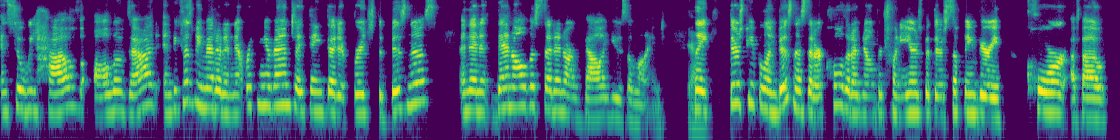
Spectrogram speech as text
and so we have all of that. And because we met at a networking event, I think that it bridged the business. And then, it, then all of a sudden, our values aligned. Yeah. Like there's people in business that are cool that I've known for 20 years, but there's something very core about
